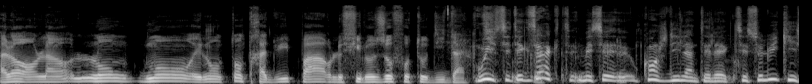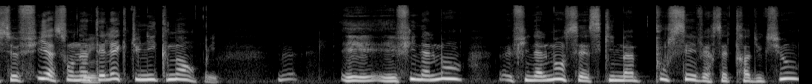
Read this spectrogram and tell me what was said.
alors, on l'a longuement et longtemps traduit par le philosophe autodidacte. Oui, c'est exact. Mais c'est quand je dis l'intellect, c'est celui qui se fie à son intellect uniquement. Oui. Et, finalement, finalement, c'est ce qui m'a poussé vers cette traduction,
